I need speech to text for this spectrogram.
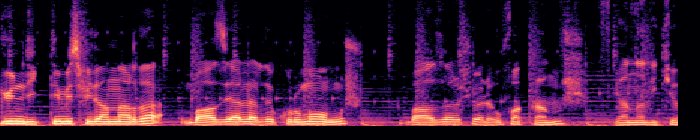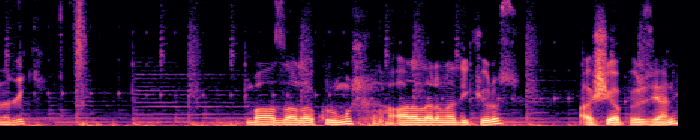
gün diktiğimiz fidanlarda bazı yerlerde kuruma olmuş. Bazıları şöyle ufak kalmış. Yanına dikiverdik. Bazıları da kurumuş. Aralarına dikiyoruz. Aşı yapıyoruz yani.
